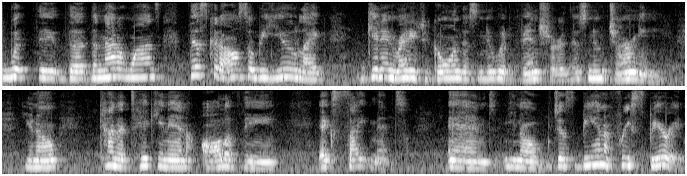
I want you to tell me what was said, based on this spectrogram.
with the, the, the Knight of Wands, this could also be you like getting ready to go on this new adventure, this new journey. You know, kind of taking in all of the excitement and, you know, just being a free spirit.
